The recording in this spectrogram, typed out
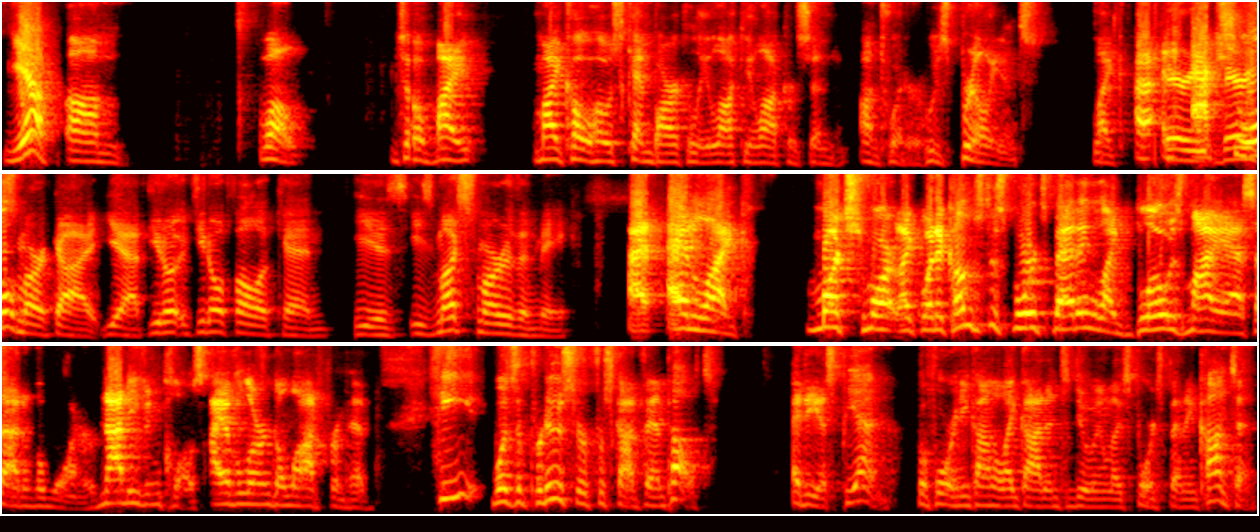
yeah. Um well, so my my co-host Ken Barkley, Lockie Lockerson on Twitter, who's brilliant. Like a- Very actual, very smart guy. Yeah, if you don't if you don't follow Ken, he is he's much smarter than me. and, and like much smart. Like when it comes to sports betting, like blows my ass out of the water. Not even close. I have learned a lot from him. He was a producer for Scott Van Pelt at ESPN before he kind of like got into doing like sports betting content.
